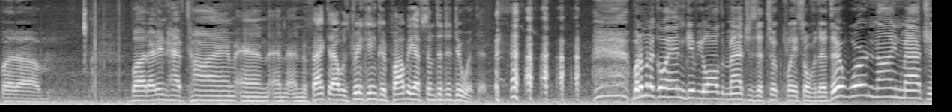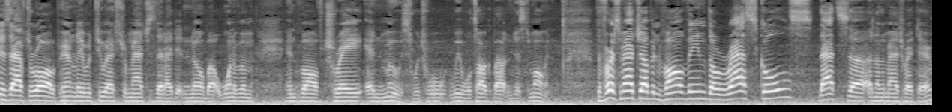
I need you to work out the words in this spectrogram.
but um, but I didn't have time, and and and the fact that I was drinking could probably have something to do with it. But I'm going to go ahead and give you all the matches that took place over there. There were nine matches after all. Apparently, there were two extra matches that I didn't know about. One of them involved Trey and Moose, which we'll, we will talk about in just a moment. The first matchup involving the Rascals. That's uh, another match right there.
